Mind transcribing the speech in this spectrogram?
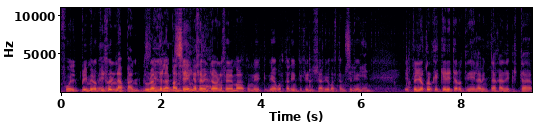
Fue el primero que hizo en la pan- durante la la, pan- pandemia, sí, se claro. aventaron a hacer el maratón de, de Aguascalientes y le salió bastante Sí, bien. bien. Eh, pero yo creo que Querétaro tiene la ventaja de que está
